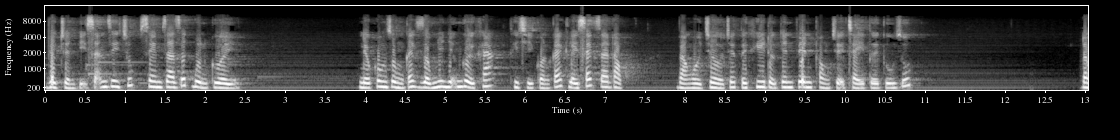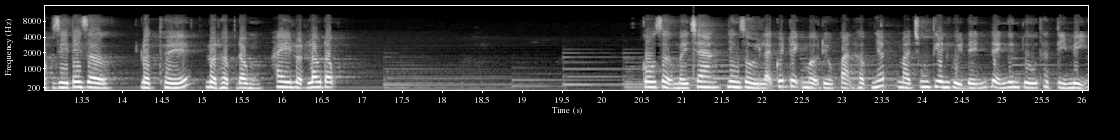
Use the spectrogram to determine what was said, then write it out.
Việc chuẩn bị sẵn di trúc xem ra rất buồn cười. Nếu không dùng cách giống như những người khác thì chỉ còn cách lấy sách ra đọc và ngồi chờ cho tới khi được nhân viên phòng chữa cháy tới cứu giúp. Đọc gì bây giờ? Luật thuế, luật hợp đồng hay luật lao động? Cô dở mấy trang nhưng rồi lại quyết định mở điều khoản hợp nhất mà Trung Thiên gửi đến để nghiên cứu thật tỉ mỉ.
